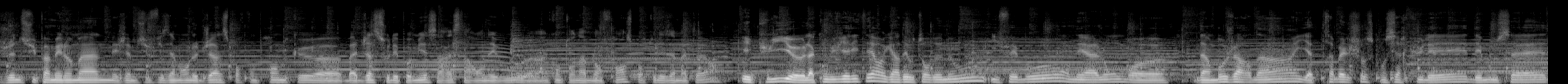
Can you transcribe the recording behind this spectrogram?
Je ne suis pas mélomane, mais j'aime suffisamment le jazz pour comprendre que euh, bah, Jazz sous les pommiers, ça reste un rendez-vous euh, incontournable en France pour tous les amateurs. Et puis euh, la convivialité, regardez autour de nous, il fait beau, on est à l'ombre d'un beau jardin, il y a de très belles choses qui ont circulé, des moussettes,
